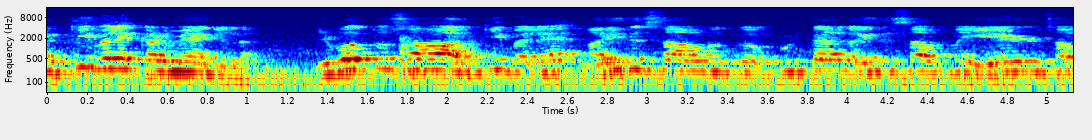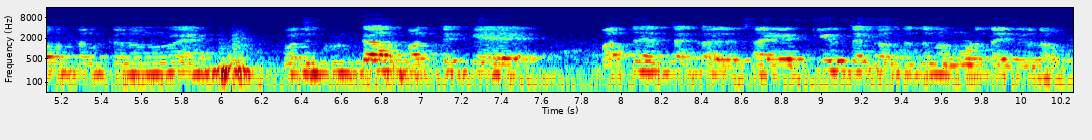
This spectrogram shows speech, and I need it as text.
ಅಕ್ಕಿ ಬೆಲೆ ಕಡಿಮೆ ಆಗಿಲ್ಲ. ಇವತ್ತು ಸಹ ಅಕ್ಕಿ ಬೆಲೆ ಐದು ಸಾವಿರದ ಕ್ವಿಂಟಾಲ್ ಐದು ಸಾವಿರದ ಏಳು ಸಾವಿರ ತನಕ ಒಂದು ಕ್ವಿಂಟಾಲ್ ಭತ್ತಕ್ಕೆ ಭತ್ತ ಇರ್ತಕ್ಕ, ಸಾರಿ, ಅಕ್ಕಿ ಇರ್ತಕ್ಕಂಥದ್ದನ್ನು ನೋಡ್ತಾ ಇದ್ದೀವಿ ನಾವು.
